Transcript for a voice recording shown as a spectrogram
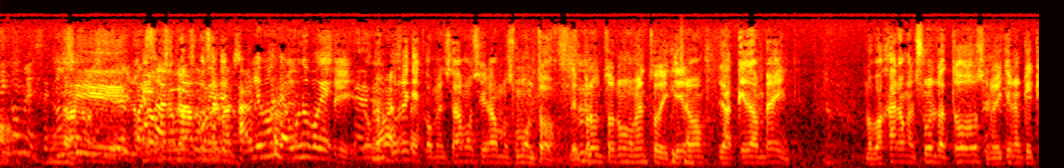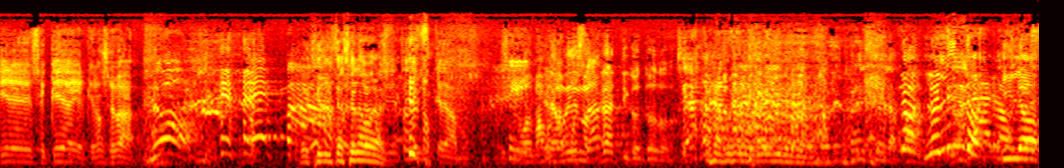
Cinco meses, ¿no? pasaron más o menos. Hablemos de a uno porque... Sí, lo que ocurre es que comenzamos y éramos un montón. De pronto en un momento dijeron, ya quedan 20. Nos bajaron el sueldo a todos y nos dijeron que quiere se queda y el que no se va. ¡No! ¡Epa! Flexibilización laboral. Y entonces nos quedamos. Sí. Vamos Era a muy apostar. democrático todo. No, lo lindo Claro, y lo...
